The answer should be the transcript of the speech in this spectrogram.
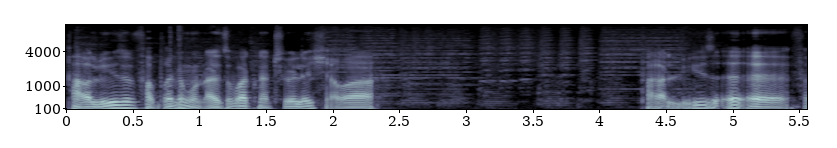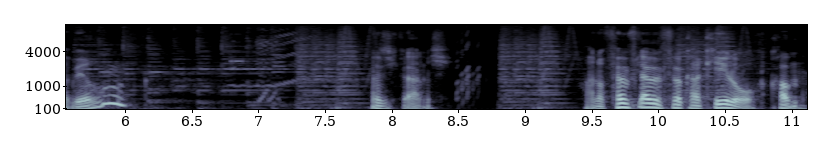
Paralyse, Verbrennung und also was natürlich, aber Paralyse, äh, äh, Verwirrung? Weiß ich gar nicht. War noch fünf Level für Krakelo. Komm.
